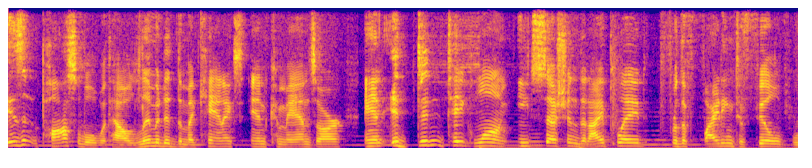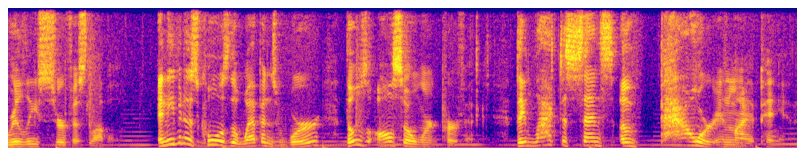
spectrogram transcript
isn't possible with how limited the mechanics and commands are, and it didn't take long each session that I played for the fighting to feel really surface level. And even as cool as the weapons were, those also weren't perfect. They lacked a sense of power, in my opinion.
